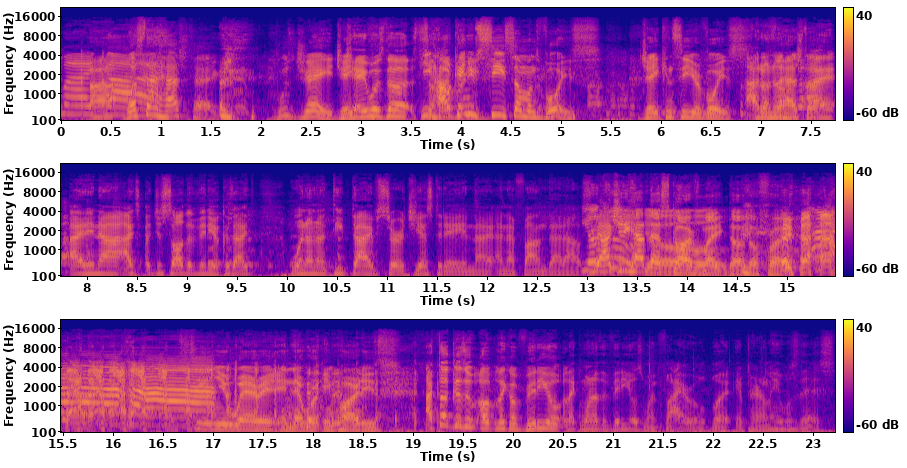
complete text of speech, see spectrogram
my uh, god. What's that hashtag? Who's Jay? Jay Jay, was the. He, how can you see someone's voice? Jay can see your voice. I don't know. The hashtag? I, I did not. I, I just saw the video because I went on a deep dive search yesterday and I and I found that out. Yo, you actually have that scarf, Mike. Though, don't front. I've seen you wear it in networking parties. I thought because of, like a video, like one of the videos went viral, but apparently it was this.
